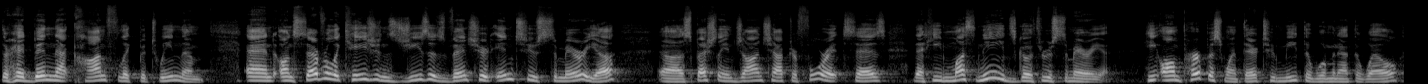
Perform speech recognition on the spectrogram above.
There had been that conflict between them. And on several occasions, Jesus ventured into Samaria, uh, especially in John chapter 4, it says that he must needs go through Samaria. He on purpose went there to meet the woman at the well,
